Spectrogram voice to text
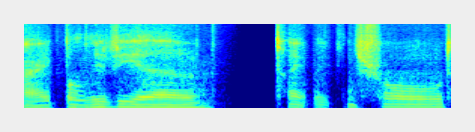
Alright, Bolivia, tightly controlled.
